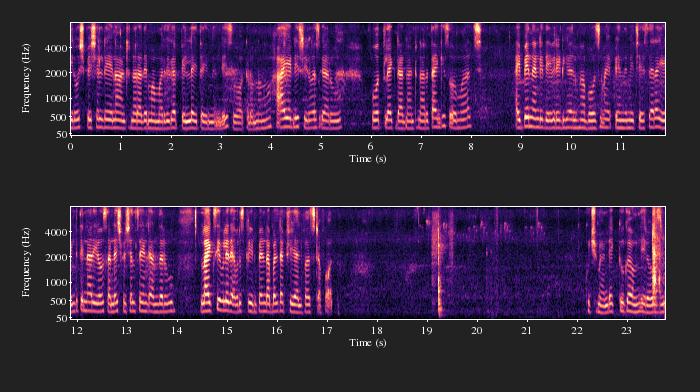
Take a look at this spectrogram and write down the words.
ఈరోజు స్పెషల్ డేనా అంటున్నారు. అదే మా మరిది గారు పెళ్ళి అయితే అయిందండి సో అక్కడ ఉన్నాము. హాయ్ అండి శ్రీనివాస్ గారు. ఫోర్త్ లైక్ డన్ అంటున్నారు. థ్యాంక్ యూ సో మచ్ అయిపోయిందండి దేవిరెడ్డి గారు. నా భోజనం అయిపోయింది. మీరు చేశారా? ఏంటి తిన్నారు? ఈరోజు సండే స్పెషల్స్ ఏంటి అందరూ? లైక్స్ ఇవ్వలేదు. ఎవరు స్క్రీన్ పైన డబల్ టైప్ చేయాలి ఫస్ట్ ఆఫ్ ఆల్ కొంచెం ఎండ ఎక్కువగా ఉంది ఈరోజు.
